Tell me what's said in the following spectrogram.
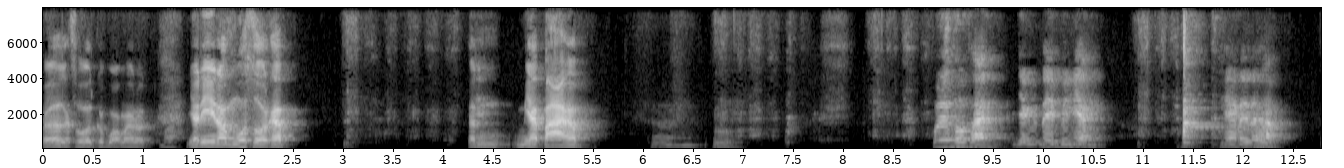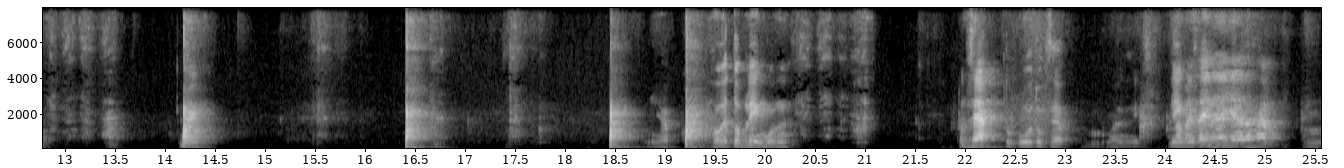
เออกระโสดก็บอกมาโลดบอกอย่างนี้น้องหมูโสดครับอันเมียปลาครับอืมอืมผู้ใดสงสัยอยากได้ไปเลี้ยงเลี้ยงเลยนะครับหนึ่งนี่ครับเขาก็ตบเล่งบ่ฮะต้มแซ่บตบโอ้ตบแซ่บว่าเล่งเราไม่ใส่เนื้อเยอะนะครับอืม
